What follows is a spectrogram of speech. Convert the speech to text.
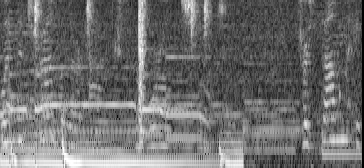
When the traveler acts, the world changes. For some, it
